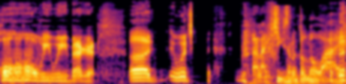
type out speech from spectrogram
Oh, oui, oui, baguette. Uh, which I like cheese and I don't know why.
